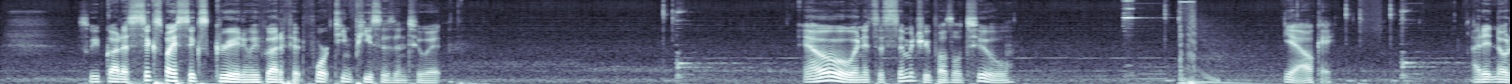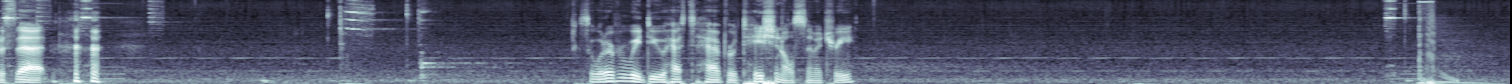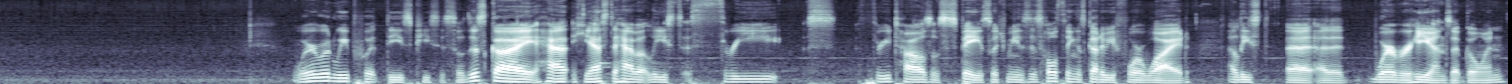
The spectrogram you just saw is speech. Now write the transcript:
So we've got a 6x6 grid, and we've gotta fit 14 pieces into it. Oh, and it's a symmetry puzzle, too. Yeah, okay. I didn't notice that. so whatever we do has to have rotational symmetry. Where would we put these pieces? So this guy he has to have at least three... three tiles of space, which means this whole thing has gotta be four wide. At least, uh, uh, wherever he ends up going.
